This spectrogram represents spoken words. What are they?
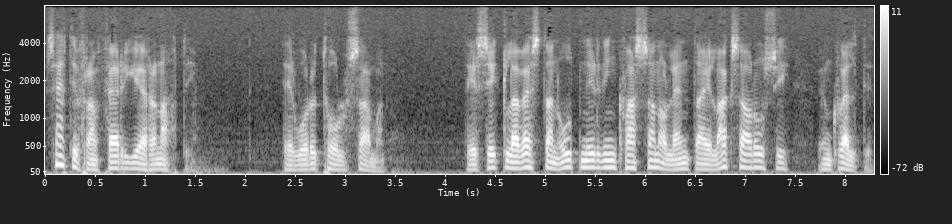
setti fram ferju er hann átti. Þeir voru tólf saman. Þeir sigla vestan útnýrðing kvassan og lenda í lagsárúsi um kveldið.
